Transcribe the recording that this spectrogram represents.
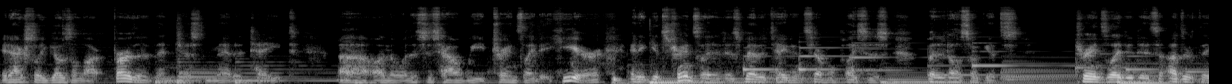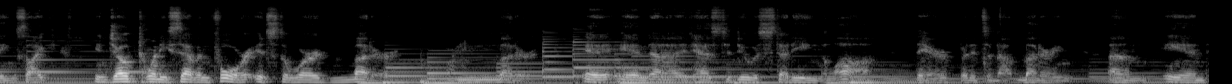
it actually goes a lot further than just meditate. Uh, on the. This is how we translate it here, and it gets translated as meditate in several places, but it also gets translated as other things. Like in Job 27 4, it's the word mutter, mutter, and, and uh, it has to do with studying the law there, but it's about muttering. Um, and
